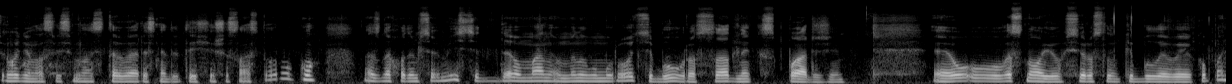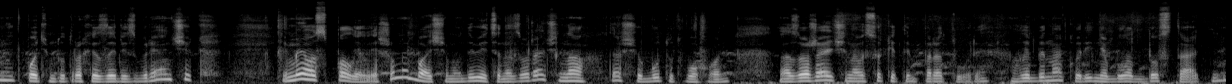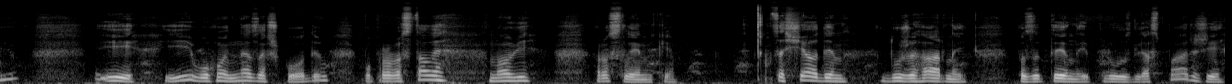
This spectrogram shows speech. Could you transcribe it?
Сьогодні у нас 18 вересня 2016 року. Ми знаходимося в місці, де у мене в минулому році був розсадник спаржі. Е, Весною всі рослинки були викопані, потім тут трохи заріс бурянчик. І ми його спалили. Що ми бачимо? Дивіться, незважаючи на те, що був тут вогонь, незважаючи на високі температури, глибина коріння була достатньою. І її вогонь не зашкодив, попроростали нові рослинки. Це ще один дуже гарний позитивний плюс для спаржі.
